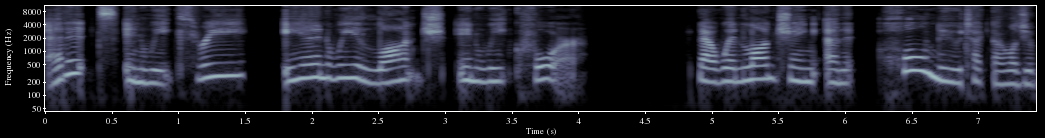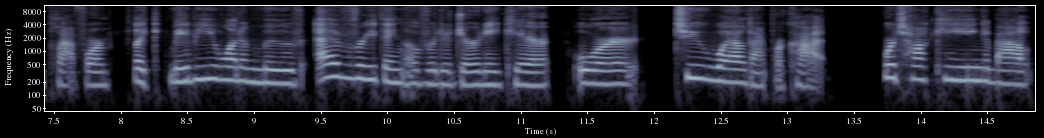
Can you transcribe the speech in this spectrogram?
edits in week three, and we launch in week four. Now, when launching a whole new technology platform, like maybe you want to move everything over to JourneyCare or to Wild Apricot, we're talking about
